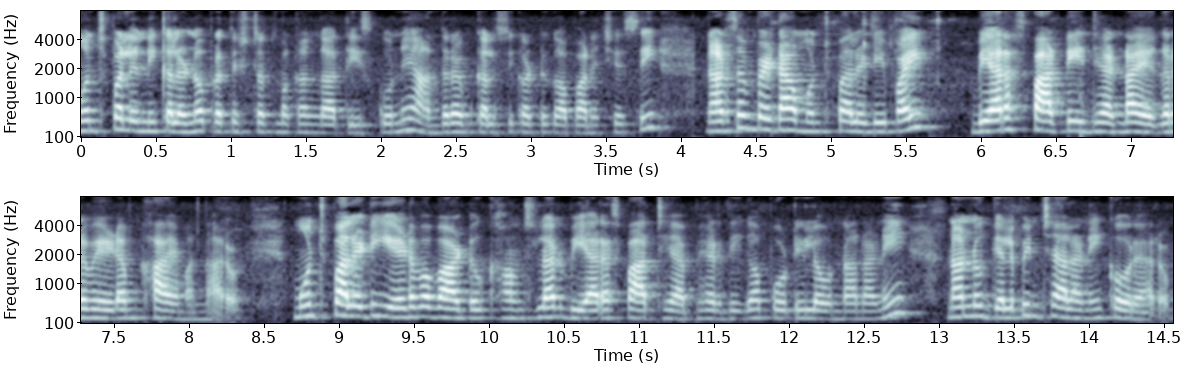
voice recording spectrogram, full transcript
మున్సిపల్ ఎన్నికలను ప్రతిష్టాత్మకంగా తీసుకుని అందరం కలిసికట్టుగా పనిచేసి నర్సంపేట మున్సిపాలిటీపై బీఆర్ఎస్ పార్టీ జెండా ఎగరవేయడం ఖాయమన్నారు. మున్సిపాలిటీ ఏడవ వార్డు కౌన్సిలర్ బీఆర్ఎస్ పార్టీ అభ్యర్థిగా పోటీలో ఉన్నానని నన్ను గెలిపించాలని కోరారు.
